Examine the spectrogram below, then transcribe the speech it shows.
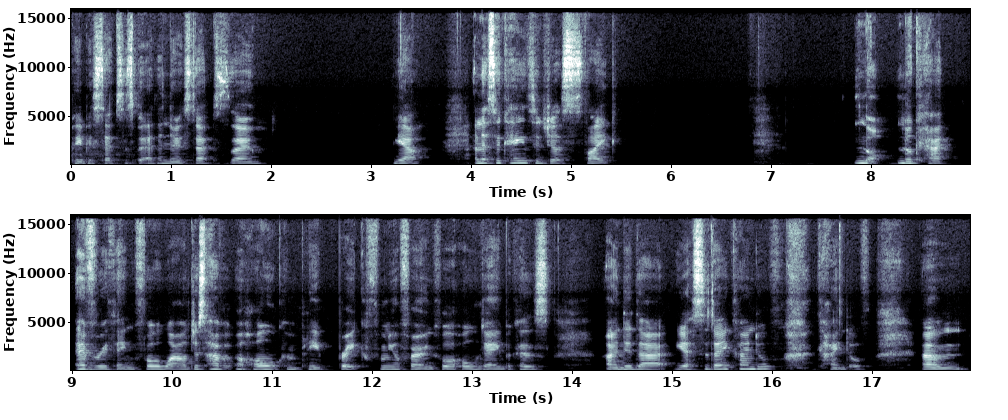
baby steps is better than no steps. So, yeah. And it's okay to just like not look at everything for a while. Just have a whole complete break from your phone for a whole day because I did that yesterday, kind of, kind of. Um,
